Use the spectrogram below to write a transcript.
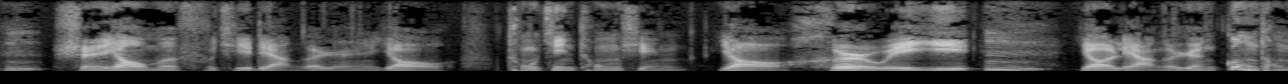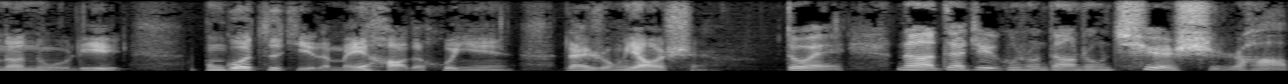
嗯神要我们夫妻两个人要同心同行，要合而为一，嗯要两个人共同的努力，通过自己的美好的婚姻来荣耀神。对，那在这个过程当中，确实哈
